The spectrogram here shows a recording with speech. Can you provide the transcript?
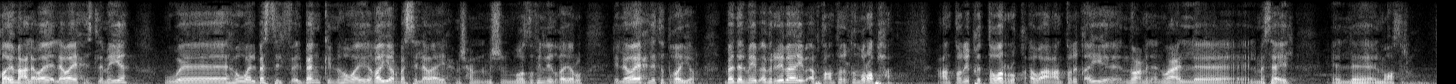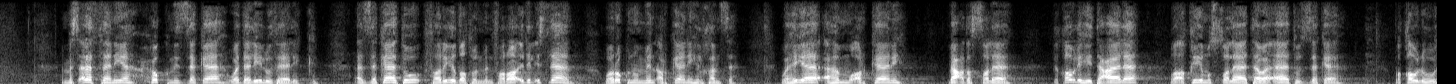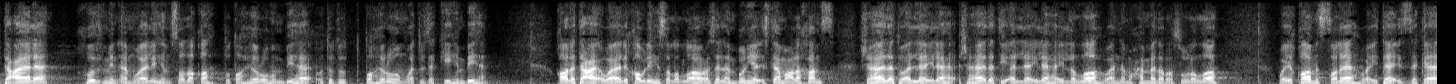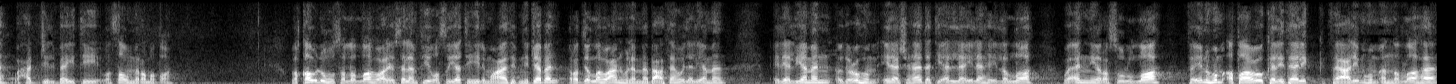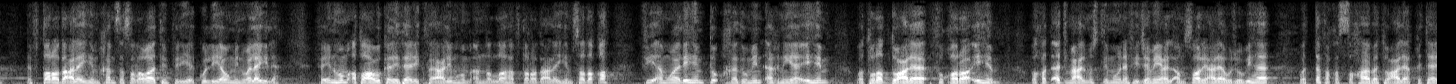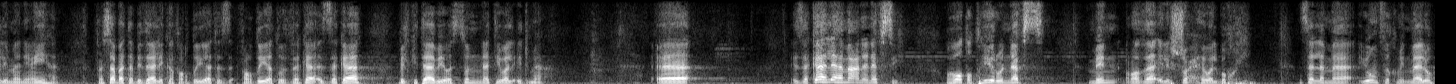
قائمة على لوائح إسلامية وهو البس البنك إن هو يغير بس اللوائح. مش مش الموظفين اللي يتغيروا اللوائح اللي تتغير. بدل ما يبقى بالربا يبقى عن طريق المرابحة عن طريق التورق أو عن طريق أي نوع من أنواع المسائل المعاصرة. المسألة الثانية حكم الزكاة ودليل ذلك. الزكاة فريضة من فرائض الإسلام وركن من أركانه الخمسة وهي أهم أركانه بعد الصلاة. لقوله تعالى وأقيموا الصلاة وآتوا الزكاة وقوله تعالى خذ من أموالهم صدقة تطهرهم بها وتطهرهم وتزكيهم بها. قال تعالى ولقوله صلى الله عليه وسلم بني الإسلام على خمس شهادة أن لا إله شهادة أن لا إله إلا الله وأن محمد رسول الله وإقام الصلاة وإيتاء الزكاة وحج البيت وصوم رمضان. وقوله صلى الله عليه وسلم في وصيته لمعاذ بن جبل رضي الله عنه لما بعثه إلى اليمن إلى اليمن ادعوهم إلى شهادة أن لا إله إلا الله وأني رسول الله فإنهم أطاعوك لذلك فأعلمهم أن الله افترض عليهم خمس صلوات في كل يوم وليلة. فإنهم أطاعوك لذلك فأعلمهم أن الله افترض عليهم صدقة في أموالهم تؤخذ من أغنيائهم وترد على فقرائهم. وقد أجمع المسلمون في جميع الأمصار على وجوبها واتفق الصحابة على قتال مانعيها. فثبت بذلك فرضية, فرضية الذكاء الزكاة بالكتاب والسنة والإجماع. آه، الزكاة لها معنى نفسي وهو تطهير النفس من رذائل الشح والبخل. إنسان لما ينفق من ماله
